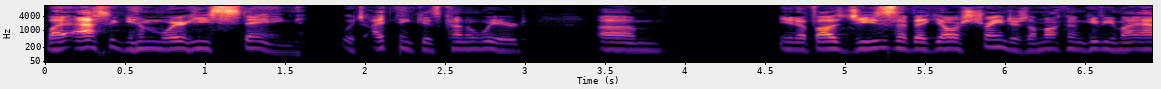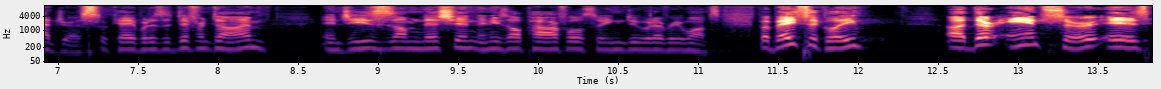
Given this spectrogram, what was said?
by asking him where he's staying, which I think is kind of weird. Um, you know, if I was Jesus, I'd be like, y'all are strangers. I'm not going to give you my address, okay? But it's a different time, and Jesus is omniscient, and he's all powerful, so he can do whatever he wants. But basically, uh, their answer is,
